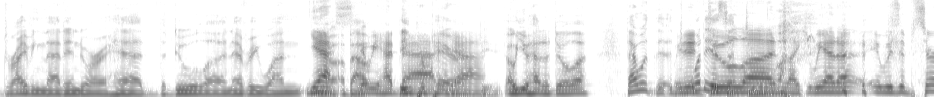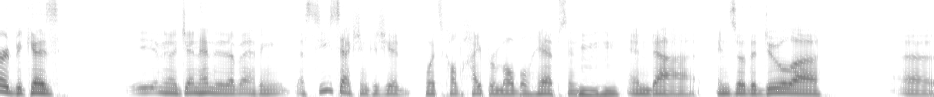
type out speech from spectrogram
driving that into our head the doula and everyone you know, Yes, yeah, about we had be that, prepared yeah. Be- oh you had a doula that would We did what doula, is a doula and like we had a. It was absurd because you know Jen ended up having a C-section because she had what's called hypermobile hips, and Mhm. and uh, and so the doula, uh,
